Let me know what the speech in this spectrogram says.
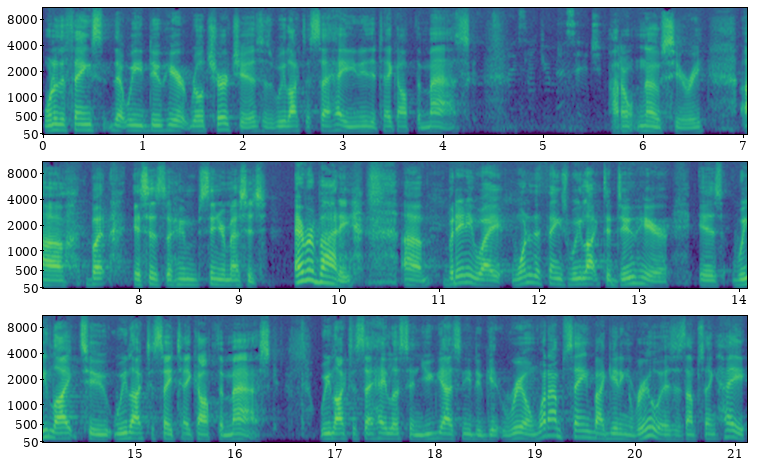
One of the things that we do here at Real Church is, is we like to say, hey, you need to take off the mask. I don't know, Siri. Uh, but it says to whom send your message. Everybody. Um, but anyway, one of the things we like to do here is we like to we like to say take off the mask. We like to say, hey, listen, you guys need to get real. And what I'm saying by getting real is, is I'm saying, hey,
